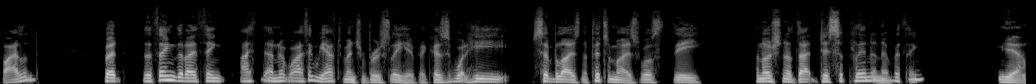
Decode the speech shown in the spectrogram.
violent. But the thing that I think I and I think we have to mention Bruce Lee here because what he symbolized and epitomized was the the notion of that discipline and everything. Yeah.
